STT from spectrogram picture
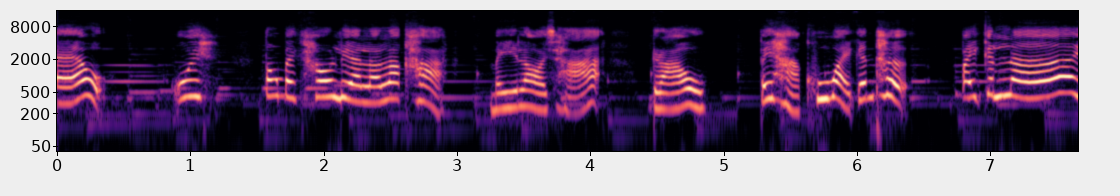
แล้ว อุ้ยต้องไปเข้าเรียนแล้วล่ะค่ะ ไม่รอช้า เราไปหาคู่ไหวกันเถอะ ไปกันเลย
